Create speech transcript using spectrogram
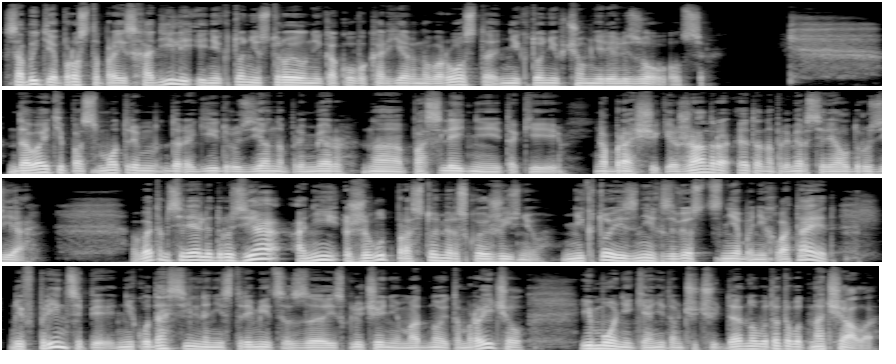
события просто происходили, и никто не строил никакого карьерного роста, никто ни в чем не реализовывался. Давайте посмотрим, дорогие друзья, например, на последние такие образчики жанра. Это, например, сериал «Друзья». В этом сериале «Друзья» они живут простой мирской жизнью. Никто из них звезд с неба не хватает и, в принципе, никуда сильно не стремится, за исключением одной там Рэйчел и Моники, они там чуть-чуть, да, но вот это вот начало.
